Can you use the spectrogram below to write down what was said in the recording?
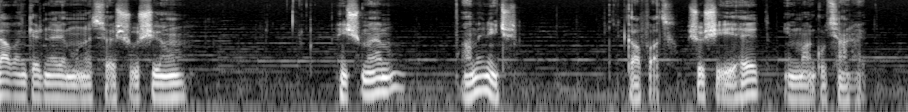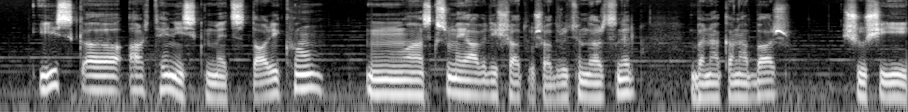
Լավ ընկերներ եմ ունեցել Շուշիում։ Հիշում եմ ամեն ինչ կապված Շուշիի հետ, իմ մանկության հետ։ Իսկ արդեն իսկ մեծ տարիքում սկսում էի ավելի շատ ուշադրություն դարձնել բնականաբար Շուշիի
